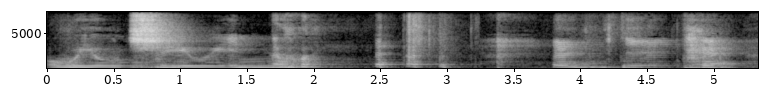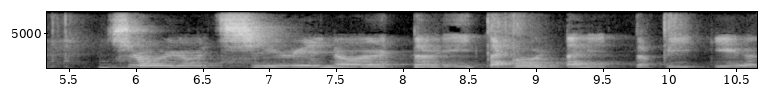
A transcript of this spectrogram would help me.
uyuchi winno. Indeed. そういう地位のと言ったこと言ったピキュー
